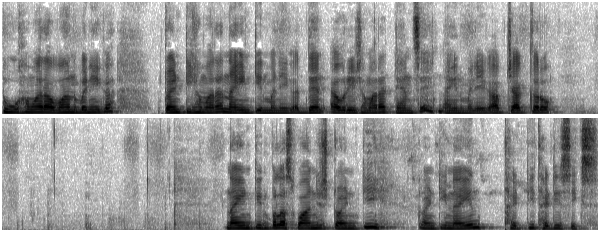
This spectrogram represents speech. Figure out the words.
टू हमारा वन बनेगा ट्वेंटी हमारा नाइनटीन बनेगा देन एवरेज हमारा टेन से नाइन बनेगा। अब चेक करो। Nineteen plus one is twenty twenty nine thirty thirty six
